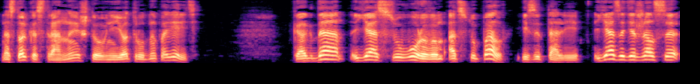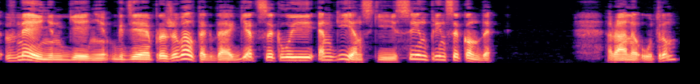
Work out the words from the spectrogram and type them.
Настолько странная, что в нее трудно поверить. Когда я с Суворовым отступал из Италии, я задержался в Мейнингене, где проживал тогда герцог Луи Энгиенский, сын принца Конде. Рано утром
